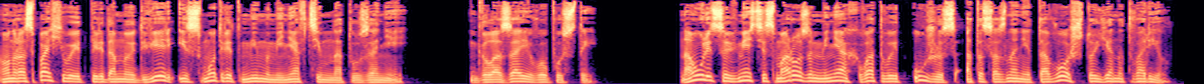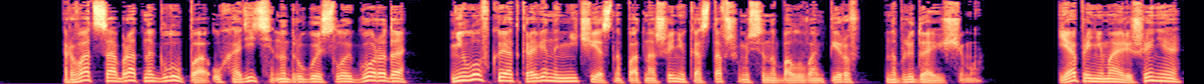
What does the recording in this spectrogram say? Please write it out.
Он распахивает передо мной дверь и смотрит мимо меня в темноту за ней. Глаза его пусты. На улице вместе с морозом меня охватывает ужас от осознания того, что я натворил. Рваться обратно глупо, уходить на другой слой города неловко и откровенно нечестно по отношению к оставшемуся на балу вампиров наблюдающему. Я принимаю решение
